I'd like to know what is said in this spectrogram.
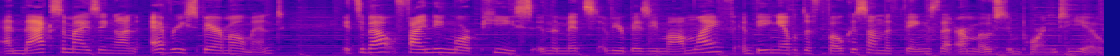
and maximizing on every spare moment. It's about finding more peace in the midst of your busy mom life and being able to focus on the things that are most important to you.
